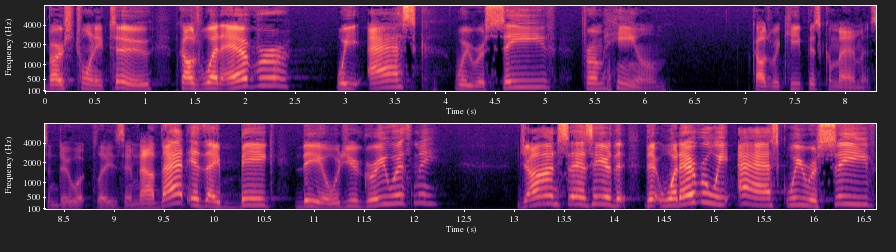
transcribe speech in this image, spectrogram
verse 22, because whatever we ask, we receive from Him because we keep His commandments and do what pleases Him. Now, that is a big deal. Would you agree with me? John says here that, that whatever we ask, we receive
